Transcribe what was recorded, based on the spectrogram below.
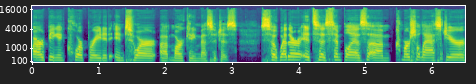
are being incorporated into our uh, marketing messages. So whether it's as simple as um, commercial last year,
